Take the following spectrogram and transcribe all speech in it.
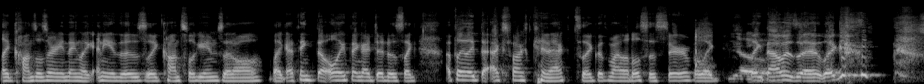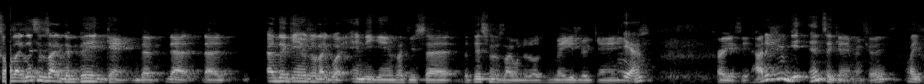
like consoles or anything, like any of those like console games at all. Like I think the only thing I did was like I played like the Xbox Kinect like with my little sister, but like Yo. like that was it. Like So like this is like the big game that that that other games are like what indie games, like you said, but this one's like one of those major games. Yeah. Crazy. How did you get into gaming? Okay, like.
